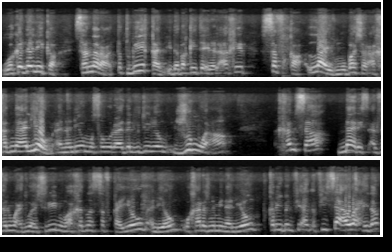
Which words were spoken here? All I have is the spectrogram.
وكذلك سنرى تطبيقا إذا بقيت إلى الآخر صفقة لايف مباشرة أخذناها اليوم. أنا اليوم مصور هذا الفيديو اليوم جمعة 5 مارس 2021 وأخذنا الصفقة يوم اليوم وخرجنا منها اليوم تقريبا في في ساعة واحدة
